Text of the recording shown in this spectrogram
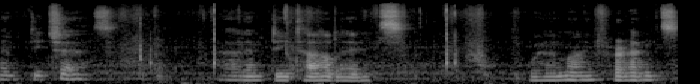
Empty chairs and empty tablets. Where my friends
